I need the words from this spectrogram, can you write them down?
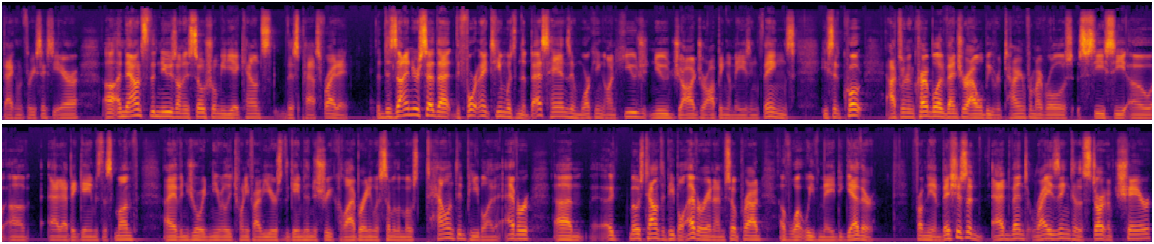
back in the 360 era, uh, announced the news on his social media accounts this past Friday. The designer said that the Fortnite team was in the best hands and working on huge, new, jaw-dropping, amazing things. He said, quote, After an incredible adventure, I will be retiring from my role as CCO of at Epic Games this month. I have enjoyed nearly 25 years of the games industry, collaborating with some of the most talented people I've ever, um, uh, most talented people ever, and I'm so proud of what we've made together. From the ambitious Advent Rising to the start of Chair,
